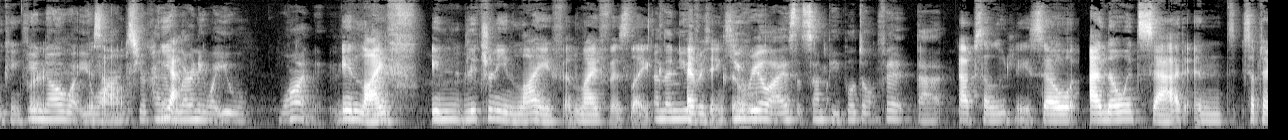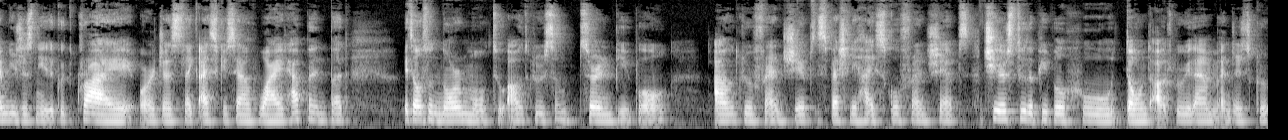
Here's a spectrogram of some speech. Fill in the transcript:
looking for You know what you yourself. want. You're kind of Yeah. learning what you want in life in literally in life and life is like and then you everything so you realize that some people don't fit that absolutely so i know it's sad and sometimes you just need a good cry or just like ask yourself why it happened but it's also normal to outgrow some certain people outgrew friendships, especially high school friendships. Cheers to the people who don't outgrow them and just grow,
